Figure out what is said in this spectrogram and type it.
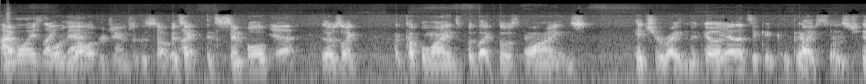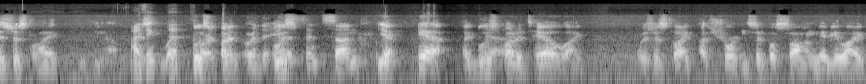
I've always liked or the that. Oliver James of the album. It's I- like it's simple. Yeah. There's like a couple lines, but like those lines hit you right in the gut. Yeah, that's a good Like comparison. it's, it's just like you know. I think like that- blue or, spotted. the, or the blue- innocent son. Yeah, yeah. Like blue Yeah. spotted tail. Like was just like a short and simple song. Maybe like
